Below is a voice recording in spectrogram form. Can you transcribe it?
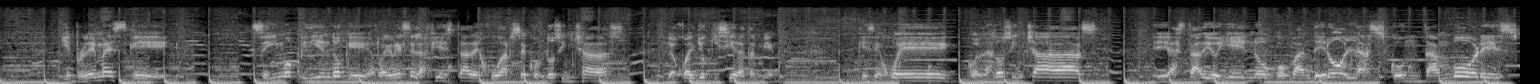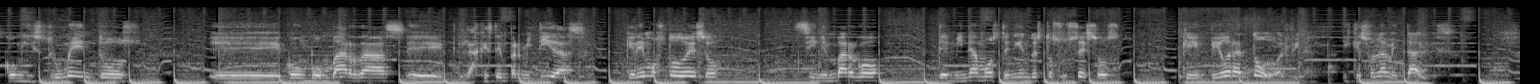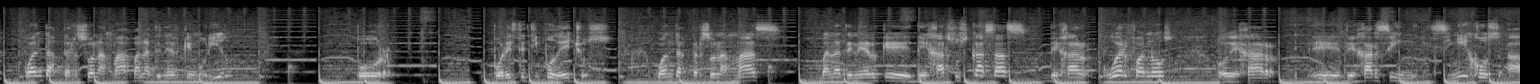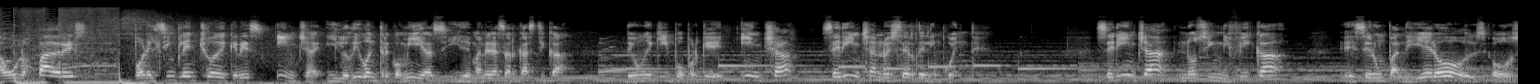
Y el problema es que seguimos pidiendo que regrese la fiesta de jugarse con dos hinchadas, lo cual yo quisiera también. Se juegue con las dos hinchadas, eh, a estadio lleno, con banderolas, con tambores, con instrumentos, eh, con bombardas, eh, las que estén permitidas. Queremos todo eso. Sin embargo, terminamos teniendo estos sucesos que empeoran todo al final y que son lamentables. ¿Cuántas personas más van a tener que morir por, por este tipo de hechos? ¿Cuántas personas más van a tener que dejar sus casas, dejar huérfanos o dejar, eh, dejar sin, sin hijos a unos padres por el simple hecho de que eres hincha? Y lo digo entre comillas y de manera sarcástica de un equipo, porque hincha, ser hincha no es ser delincuente. Ser hincha no significa eh, ser un pandillero o,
